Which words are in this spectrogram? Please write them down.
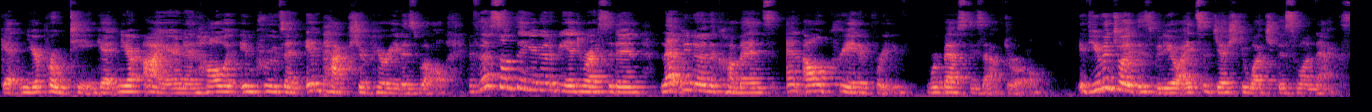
getting your protein, getting your iron, and how it improves and impacts your period as well. If that's something you're gonna be interested in, let me know in the comments and I'll create it for you. We're besties after all. If you enjoyed this video, I'd suggest you watch this one next.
